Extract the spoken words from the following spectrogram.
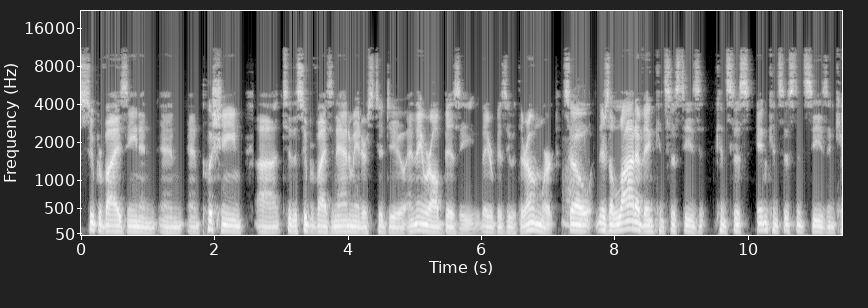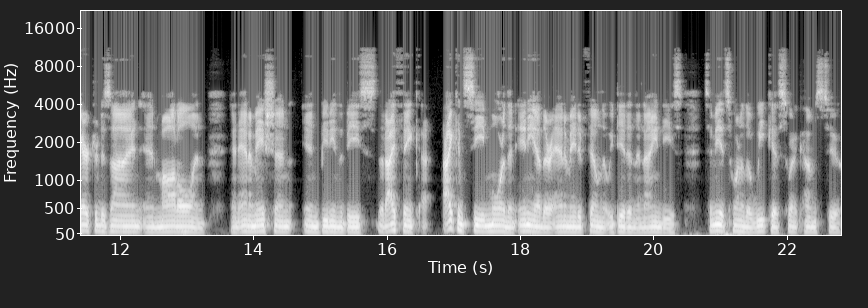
supervising and and and pushing uh, to the supervising animators to do, and they were all busy. They were busy with their own work. Right. So there's a lot of inconsistencies, consist, inconsistencies in character design and model and and animation in Beauty and the Beast that I think I can see more than any other animated film that we did in the 90s. To me, it's one of the weakest when it comes to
